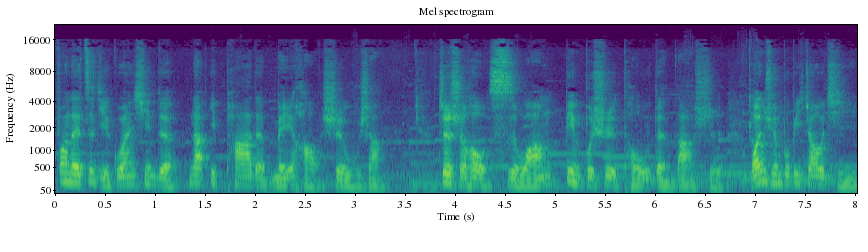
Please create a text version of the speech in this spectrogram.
放在自己关心的那一趴的美好事物上。这时候，死亡并不是头等大事，完全不必着急。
